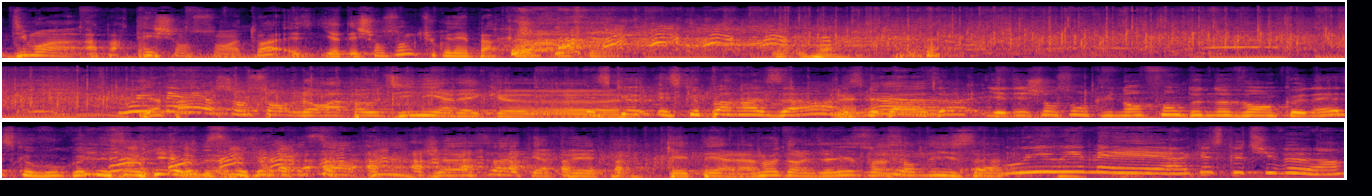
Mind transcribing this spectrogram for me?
Dis-moi, à part tes chansons à toi, il y a des chansons que tu connais par cœur Il n'y a pas la chanson de Laura Pausini avec. euh, Est-ce que, par hasard, est-ce que Nana. par hasard, il y a des chansons qu'une enfant de 9 ans connaît Est-ce que vous connaissez aussi ça, ça qui a fait, qui était à la mode dans les années 70. Hein. Oui, oui, mais euh, qu'est-ce que tu veux hein?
